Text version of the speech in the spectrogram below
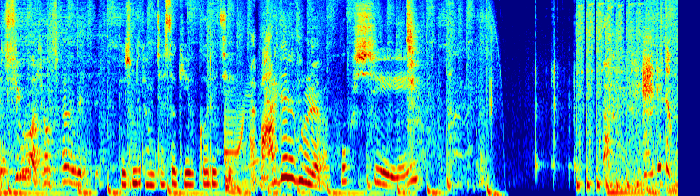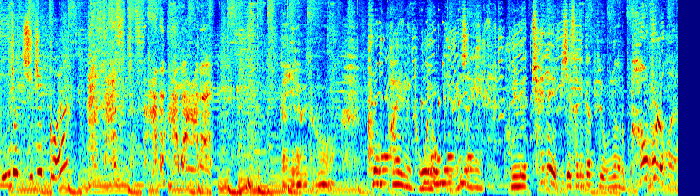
내 친구가 경찰인데. 요즘도 경찰서 기웃거리지. 아, 말이 되는 소리를 혹시 애들 다 공격 죽일 거야? 나 이래봬도 프로파일링 동호회 오기 회장이 국내 최대 미제사진 카페를 운영하는 파워블로거야.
